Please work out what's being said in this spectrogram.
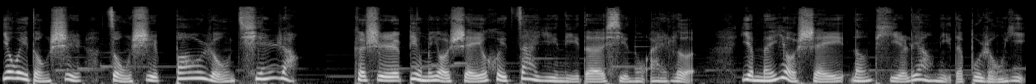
因为懂事，总是包容谦让。可是，并没有谁会在意你的喜怒哀乐，也没有谁能体谅你的不容易，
